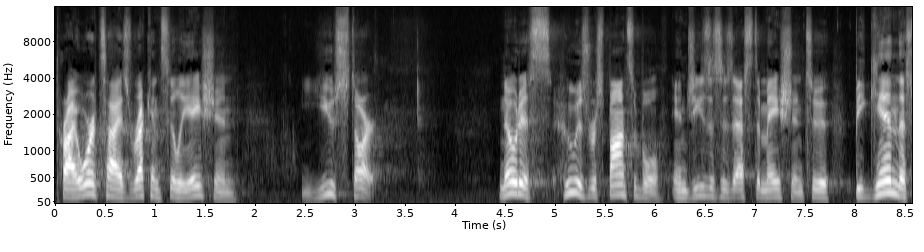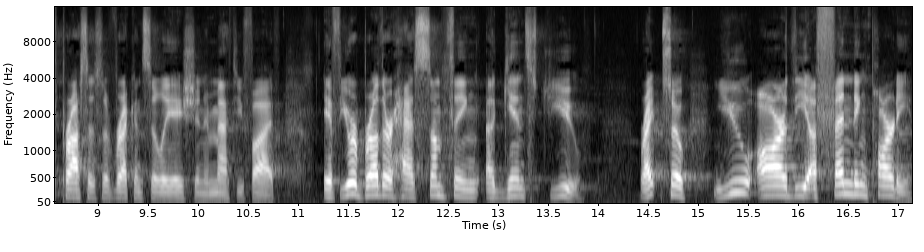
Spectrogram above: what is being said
Prioritize reconciliation, you start. Notice who is responsible in Jesus' estimation to begin this process of reconciliation in Matthew 5. If your brother has something against you, right? So you are the offending party.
